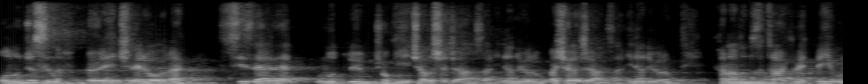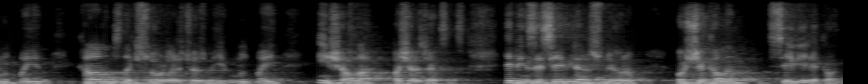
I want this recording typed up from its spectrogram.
10. sınıf öğrencileri olarak sizlerden umutluyum. Çok iyi çalışacağınıza inanıyorum. Başaracağınıza inanıyorum. Kanalımızı takip etmeyi unutmayın. Kanalımızdaki soruları çözmeyi unutmayın. İnşallah başaracaksınız. Hepinize sevgiler sunuyorum. Hoşça kalın, sevgiyle kalın.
